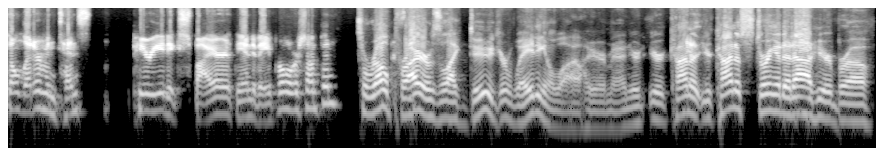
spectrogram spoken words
don't let him intense period expire at the end of April or something. Terrell Pryor was like, dude, you're waiting a while here, man. You're you're kind of you're kind of stringing it out here, bro.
